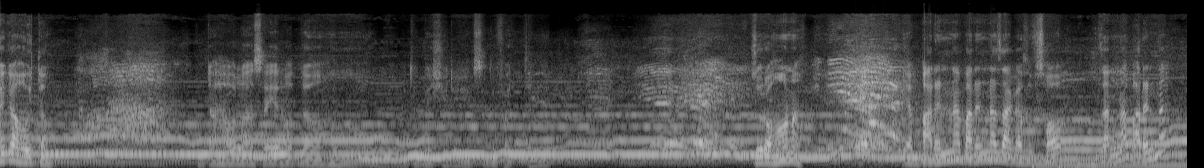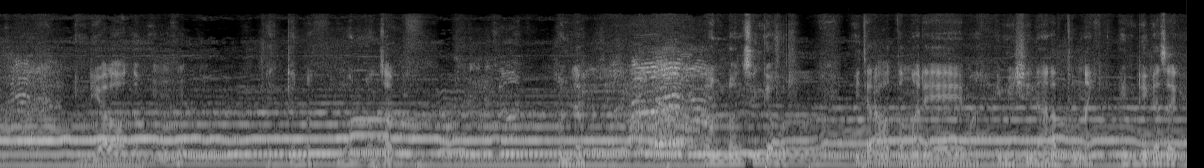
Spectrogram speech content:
আগা হইতাম তো বেশি রিক্স তো ফাইতেন না জোর হ না ইয়া পারেন না পারেন না জাগা স জান না পারেন না ইন্ডিয়া লা হতো ফাইতেন না লন্ডন যাব হন্ডা লন্ডন সিঙ্গাপুর ইতারা হতো মারে মা এই মেশিন আর তো নাই আমেরিকা জায়গা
